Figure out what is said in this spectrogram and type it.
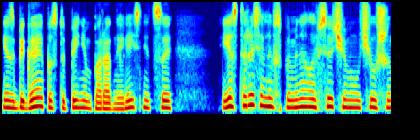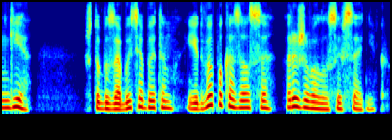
Избегая по ступеням парадной лестницы, я старательно вспоминала все, чему учил Шинге. Чтобы забыть об этом, едва показался рыжеволосый всадник.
